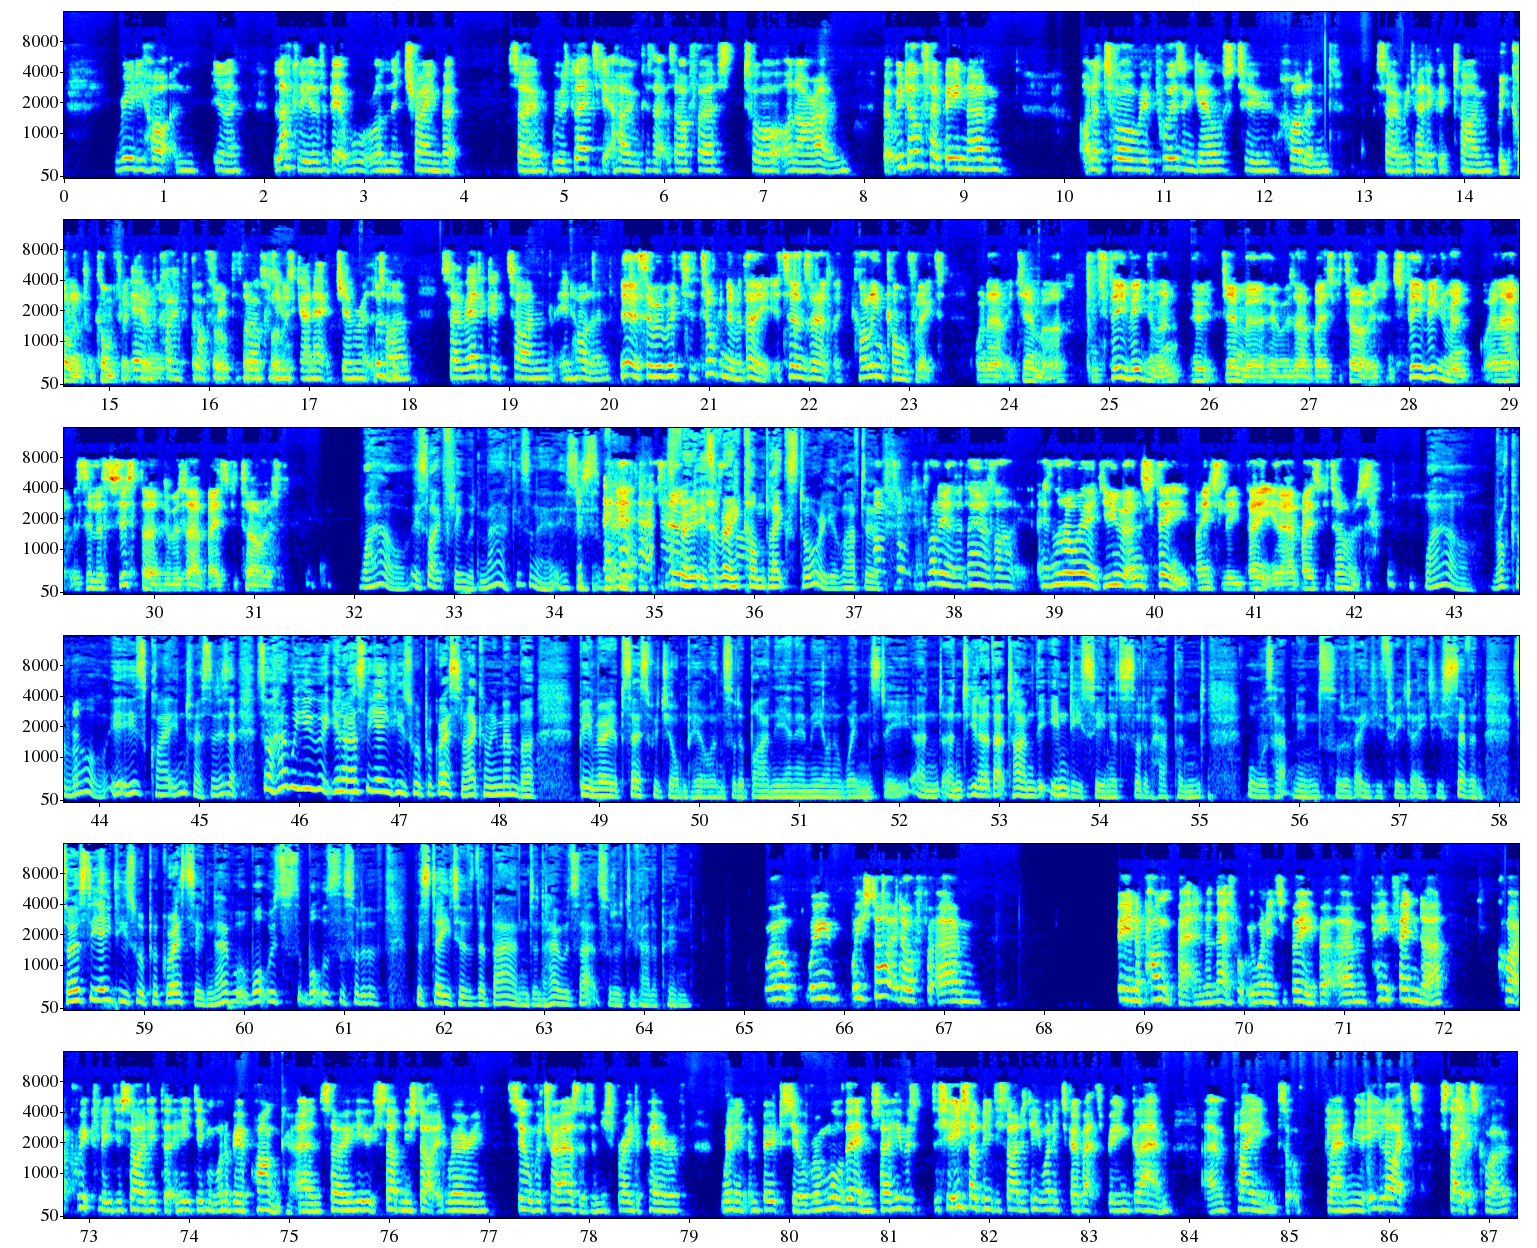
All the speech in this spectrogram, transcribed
really hot, and you know, luckily there was a bit of water on the train, but so we was glad to get home because that was our first tour on our own. But we'd also been um, on a tour with Poison Girls to Holland, so we'd had a good time. With Colin from Conflict. Yeah, with Colin for Conflict as well because he was going out at Gemma at the time. so we had a good time in Holland. Yeah, so we were talking the other day. It turns out that Colin Conflict went out with Gemma, and Steve Ignorant, who Gemma, who was our bass guitarist, and Steve Ignorant went out with Zillah's sister, who was our bass guitarist. Wow it's like fleetwood mac isn't it it's just very, it's, very, it's a very complex story you'll have to. I was talking to Colin the other day. I was like, "Isn't that weird? You and Steve basically dated our uh, bass guitarist." Wow, rock and roll. It is quite interesting, isn't it? So, how were you, you know, as the 80s were progressing? I can remember being very obsessed with John Peel and sort of buying the NME on a Wednesday. And, and you know, at that time, the indie scene had sort of happened, or was happening sort of 83 to 87. So, as the 80s were progressing, how, what, was, what was the sort of the state of the band and how was that sort of developing? Well, we we started off um, being a punk band, and that's what we wanted to be. But um, Pete Fender quite quickly decided that he didn't want to be a punk, and so he suddenly started wearing silver trousers, and he sprayed a pair of Wellington boots silver and wore them. So he was he suddenly decided he wanted to go back to being glam and playing sort of glam music. He liked status quo.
